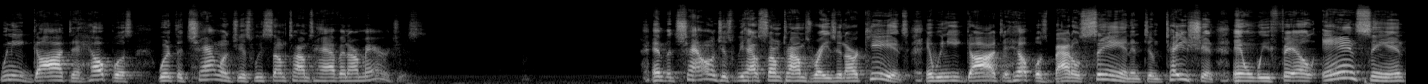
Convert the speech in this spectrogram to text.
We need God to help us with the challenges we sometimes have in our marriages and the challenges we have sometimes raising our kids. And we need God to help us battle sin and temptation. And when we fail in sin,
